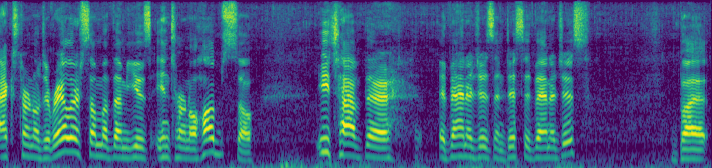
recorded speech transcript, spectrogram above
external derailleurs, some of them use internal hubs. So each have their advantages and disadvantages. But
